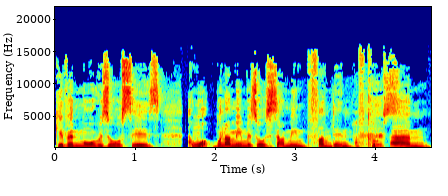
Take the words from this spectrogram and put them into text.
given more resources, and what when I mean resources, I mean funding. Of course. Um,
